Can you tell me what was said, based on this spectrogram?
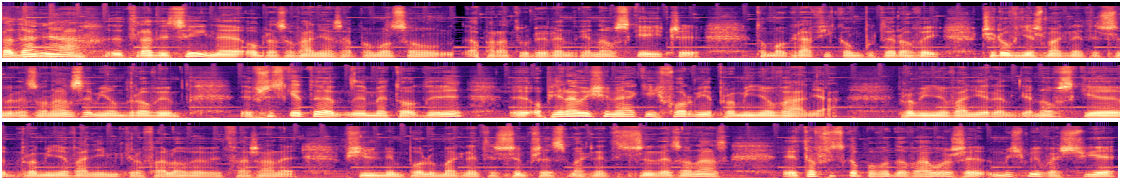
Badania tradycyjne obrazowania za pomocą aparatury rentgenowskiej, czy tomografii komputerowej, czy również magnetycznym rezonansem jądrowym, wszystkie te metody opierały się na jakiejś formie promieniowania. Promieniowanie rentgenowskie, promieniowanie mikrofalowe wytwarzane w silnym polu magnetycznym przez magnetyczny rezonans. To wszystko powodowało, że myśmy właściwie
